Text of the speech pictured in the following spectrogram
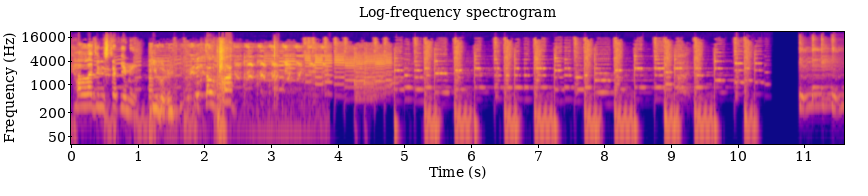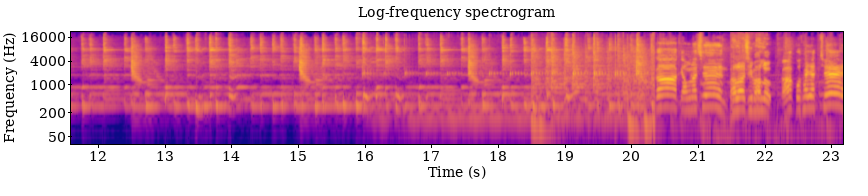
খেলনা জিনিসটা কিনি। কি ভাগ কাকা কেমন আছেন? ভালো আছি ভালো। কাকা কোথায় যাচ্ছেন?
